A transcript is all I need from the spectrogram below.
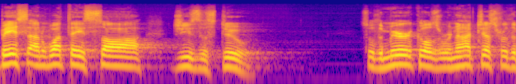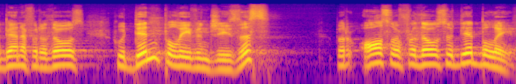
based on what they saw Jesus do. So the miracles were not just for the benefit of those who didn't believe in Jesus, but also for those who did believe.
